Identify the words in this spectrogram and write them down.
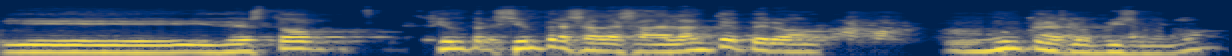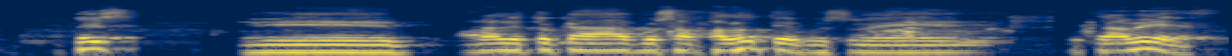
y de esto, siempre, siempre sales adelante, pero nunca es lo mismo, ¿no? Entonces, eh, ahora le toca pues, a Palote, pues eh, otra vez,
